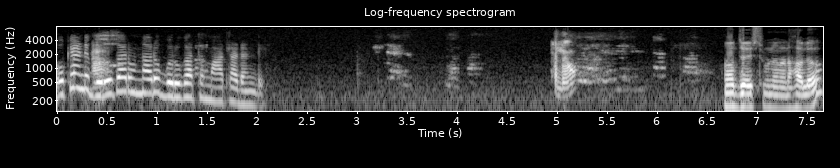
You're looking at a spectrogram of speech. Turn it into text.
ఓకే అండి గురుగారు ఉన్నారు గురుగారితో మాట్లాడండి. హలో. ఆ, జై శ్రీమన్నారాయణ హలో.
